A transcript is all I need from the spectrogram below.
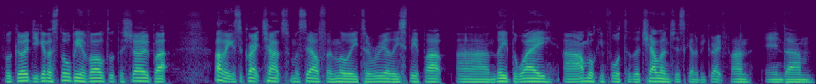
for good. You're going to still be involved with the show, but. I think it's a great chance for myself and Louis to really step up, um, lead the way. Uh, I'm looking forward to the challenge. It's going to be great fun. And um,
